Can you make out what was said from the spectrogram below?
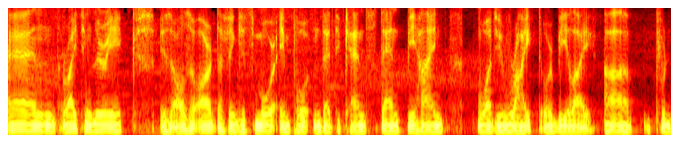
and writing lyrics is also art. I think it's more important that you can stand behind what you write or be like uh for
